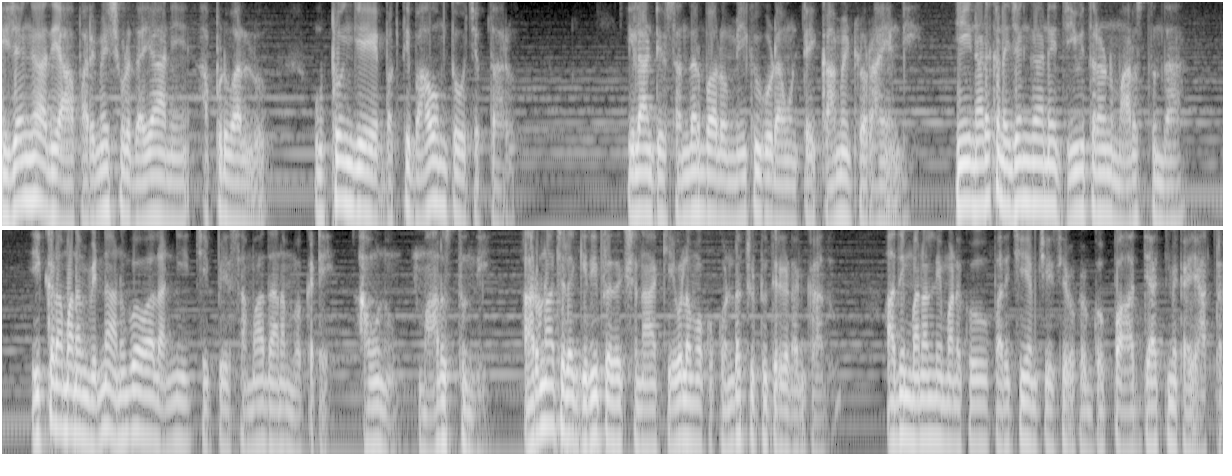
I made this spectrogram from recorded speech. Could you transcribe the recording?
నిజంగా అది ఆ పరమేశ్వరుడు దయ అని అప్పుడు వాళ్ళు ఉప్పొంగే భక్తిభావంతో చెప్తారు. ఇలాంటి సందర్భాలు మీకు కూడా ఉంటే కామెంట్లో రాయండి. ఈ నడక నిజంగానే జీవితాలను మారుస్తుందా? ఇక్కడ మనం విన్న అనుభవాలన్నీ చెప్పే సమాధానం ఒకటే అవును మారుస్తుంది. అరుణాచల గిరి ప్రదక్షిణ కేవలం ఒక కొండ చుట్టూ తిరగడం కాదు. అది మనల్ని మనకు పరిచయం చేసే ఒక గొప్ప ఆధ్యాత్మిక యాత్ర.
